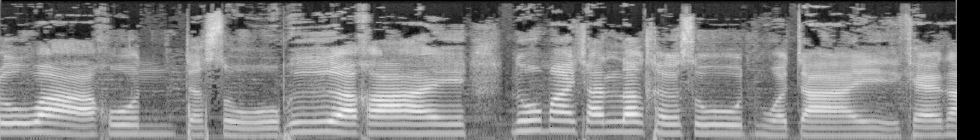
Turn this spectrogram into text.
รู้ว่าคุณจะสู้เพื่อใคร รู้ไหมฉันรักเธอสุดหัวใจ แค่ไหน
